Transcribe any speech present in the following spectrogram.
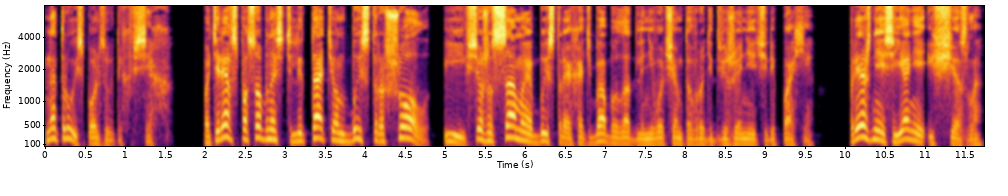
Нетру использует их всех. Потеряв способность летать, он быстро шел, и все же самая быстрая ходьба была для него чем-то вроде движения черепахи. Прежнее сияние исчезло.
